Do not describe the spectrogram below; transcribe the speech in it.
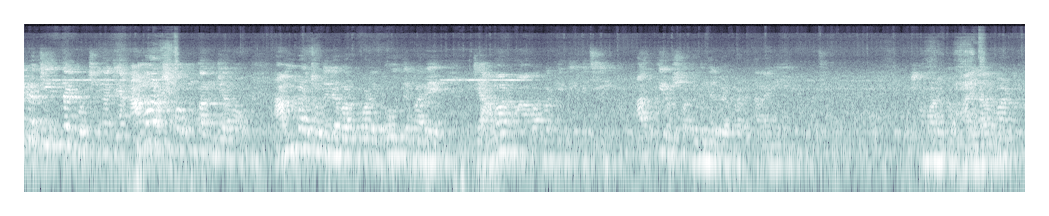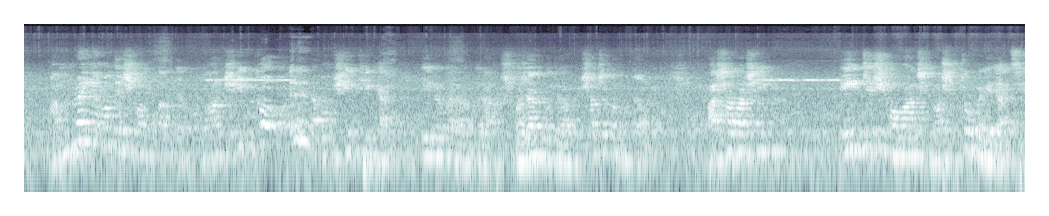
এটা চিন্তা করছি না যে আমার সন্তান যেন আমরা চলে যাওয়ার পরে বলতে পারে যে আমার মা বাবাকে দেখেছি, আত্মীয় স্বজনদের ব্যাপারে সম্মানিত ভাইরা আমার আমরাই আমাদের সন্তানদের প্রধান শিক্ষক এবং শিক্ষিকা। এই ব্যাপারে আমাদের সজাগ হতে হবে, সচেতন হতে হবে। পাশাপাশি এই যে সমাজ নষ্ট হয়ে যাচ্ছে,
